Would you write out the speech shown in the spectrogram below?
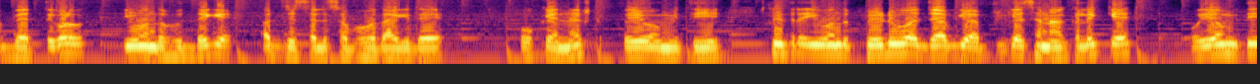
ಅಭ್ಯರ್ಥಿಗಳು ಈ ಒಂದು ಹುದ್ದೆಗೆ ಅರ್ಜಿ ಸಲ್ಲಿಸಬಹುದಾಗಿದೆ. ಓಕೆ, ನೆಕ್ಸ್ಟ್ ವಯೋಮಿತಿ. ಸ್ನೇಹಿತರೆ, ಈ ಒಂದು ಪಿ ಡಿ ಒ ಜಾಬ್ಗೆ ಅಪ್ಲಿಕೇಶನ್ ಹಾಕಲಿಕ್ಕೆ ವಯೋಮಿತಿ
